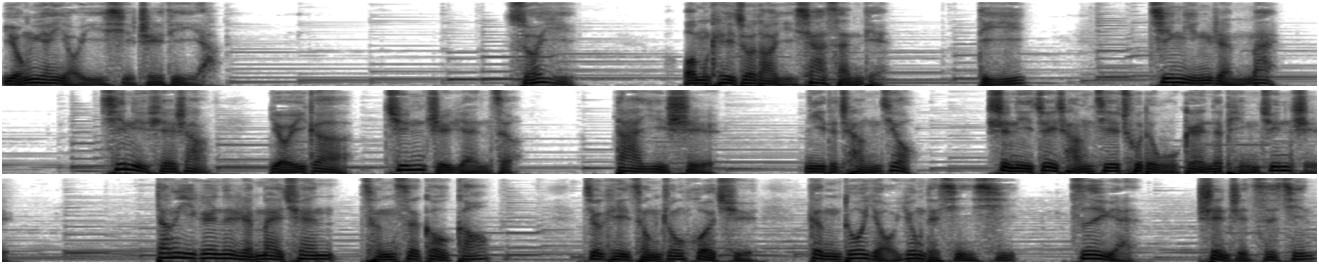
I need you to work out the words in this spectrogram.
永远有一席之地呀。所以，我们可以做到以下三点：第一，经营人脉。心理学上有一个均值原则，大意是，你的成就是你最常接触的五个人的平均值。当一个人的人脉圈层次够高，就可以从中获取更多有用的信息、资源。甚至资金，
